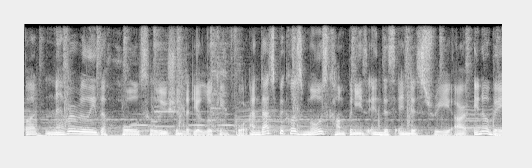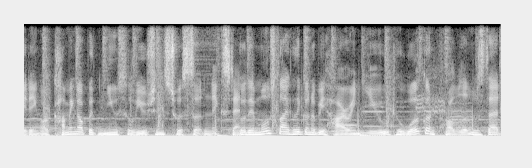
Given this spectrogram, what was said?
but never really the whole solution that you're looking for. And that's because most companies in this industry are innovating or coming up with new solutions to a certain extent. So they're most likely going to be hiring you to work on problems that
